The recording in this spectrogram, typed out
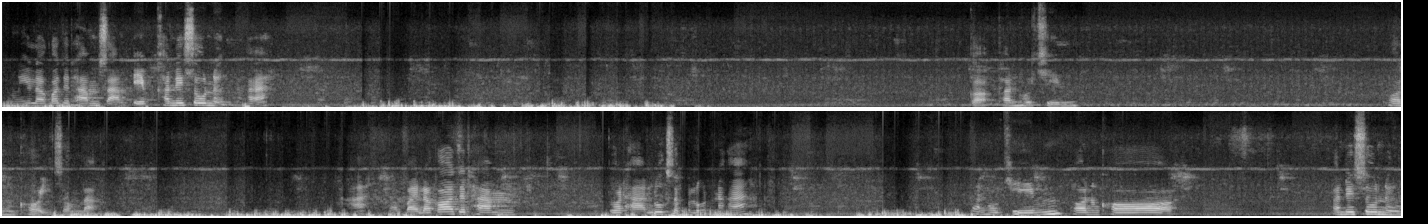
ตรงนี้เราก็จะทำสามเอฟขั้นด้วยโซ่หนึ่งนะคะ ก็พันหัวเข็ม พอหนึ่งคออีกสองหลักค่ะต่อไปแล้วก็จะทำตัวฐานลูกสับปะรดนะคะพันหัวเข็ม พอหนึ่งคอพันด้วยโซ่หนึ่ง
